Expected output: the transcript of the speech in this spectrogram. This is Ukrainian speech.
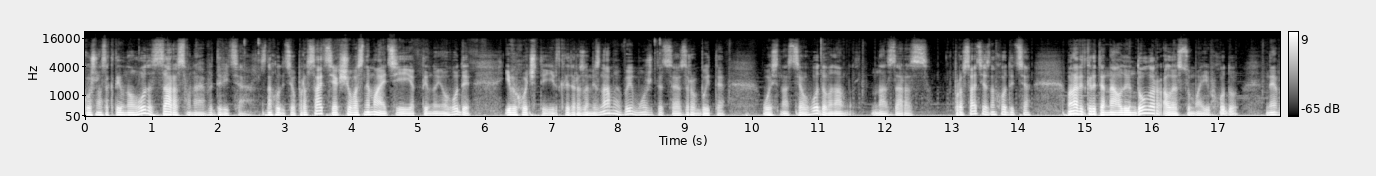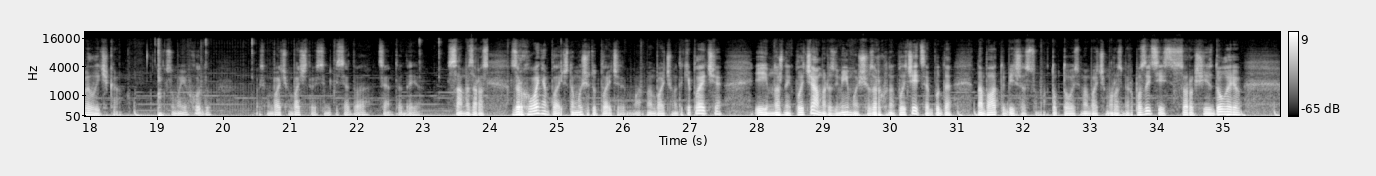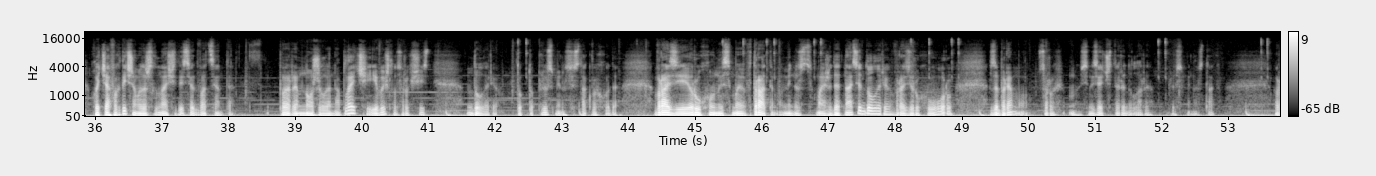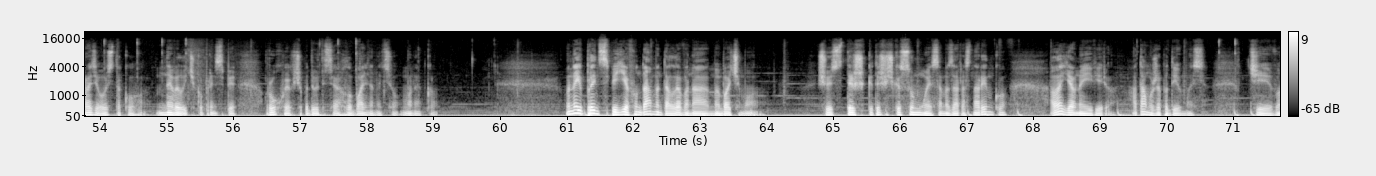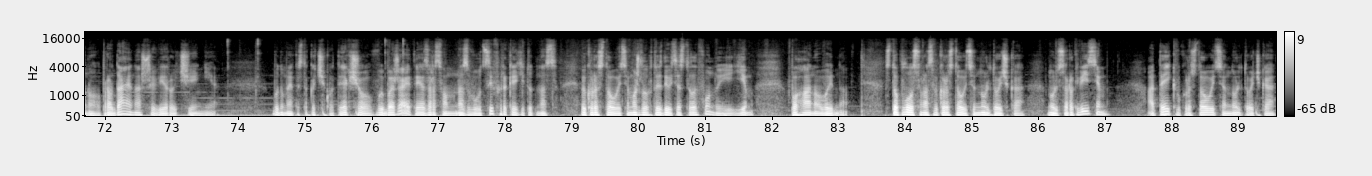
також у нас активна угода. Зараз вона, ви дивіться, знаходиться у просадці. Якщо у вас немає цієї активної угоди, і ви хочете її відкрити разом із нами, ви можете це зробити. Ось у нас ця угода, вона у нас зараз в просадці знаходиться. Вона відкрита на 1 долар, але сума її входу невеличка. Сума її входу. Ось ми бачимо, бачите, ось 72 цента дає. Саме зараз з урахуванням плеч, тому що тут плечі. Ми- бачимо такі плечі і множник плеча. Ми розуміємо, що за рахунок плечей це буде набагато більша сума. Тобто, ось ми бачимо розмір позиції 46 доларів. Хоча фактично ми зайшли на 62 цента. Перемножили на плечі і вийшло 46 доларів. Тобто плюс-мінус ось так виходить. В разі руху вниз ми втратимо мінус майже 19 доларів, в разі руху вгору заберемо 40, ну, 74 долари. Плюс-мінус так. В разі ось такого невеличкого, в принципі, руху, якщо подивитися глобально на цю монетку. В неї, в принципі, є фундамент, але вона, ми бачимо, щось трішки, трішечки сумує саме зараз на ринку. Але я в неї вірю. А там уже подивимось, чи воно оправдає нашу віру, чи ні. Будемо якось так очікувати. Якщо ви бажаєте, я зараз вам назву циферки, які тут у нас використовуються. Можливо, хтось дивиться з телефону і їм погано видно. Стоп-лосс у нас використовується 0.048, а тейк використовується 0.160.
